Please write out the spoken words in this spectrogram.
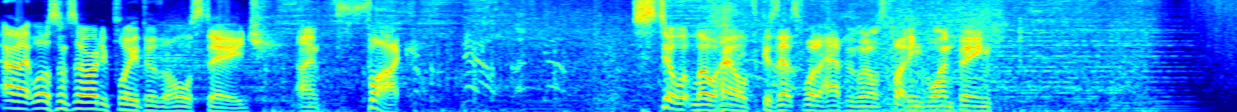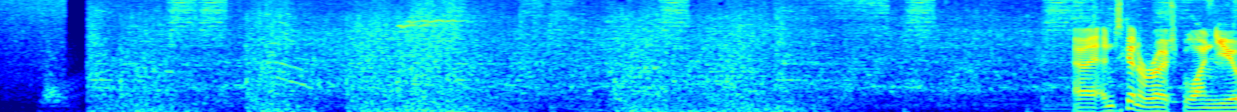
Alright, well, since I already played through the whole stage, I'm- fuck! still at low health, because that's what happened when I was fighting Guan Ping. Alright, I'm just gonna rush Guan Yu.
